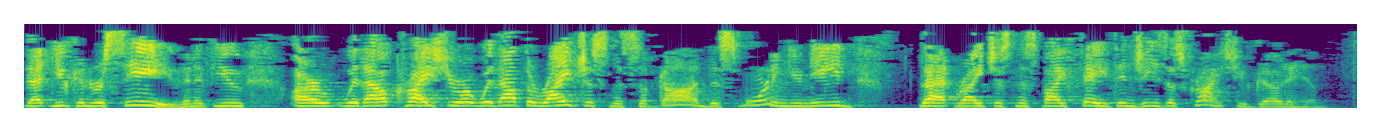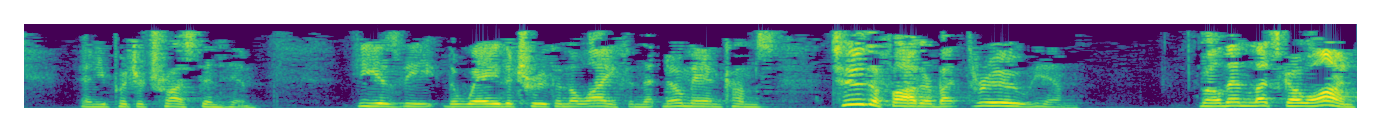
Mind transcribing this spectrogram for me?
that you can receive. And if you are without Christ, you are without the righteousness of God. This morning, you need that righteousness by faith in Jesus Christ. You go to Him and you put your trust in Him. He is the, the way, the truth, and the life, and that no man comes to the Father but through Him. Well, then let's go on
